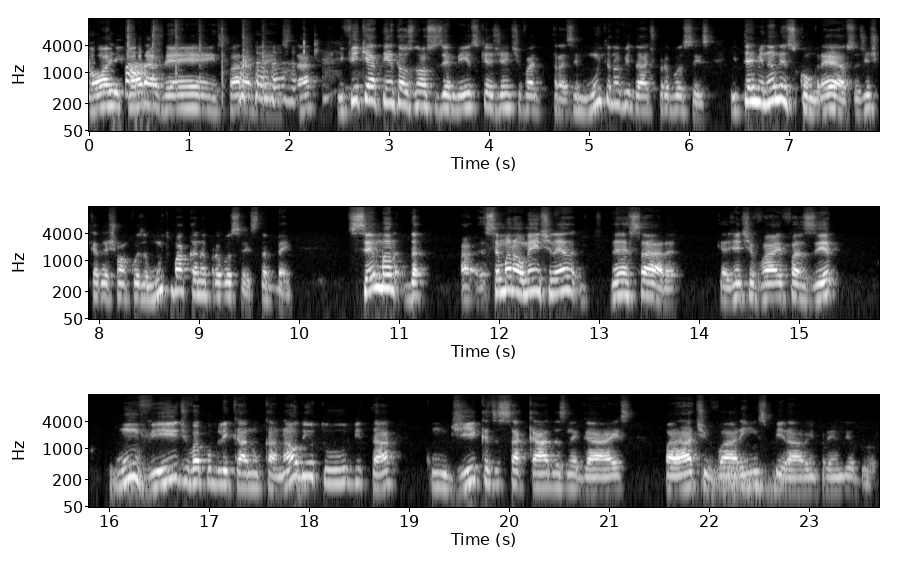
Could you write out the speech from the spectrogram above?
corre, parabéns, parabéns, tá? E fiquem atentos aos nossos e-mails que a gente vai trazer muita novidade para vocês. E terminando esse congresso, a gente quer deixar uma coisa muito bacana para vocês também. Semana, da, semanalmente, né, né, Sara, que a gente vai fazer um vídeo, vai publicar no canal do YouTube, tá? Com dicas e sacadas legais para ativar e inspirar o empreendedor.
